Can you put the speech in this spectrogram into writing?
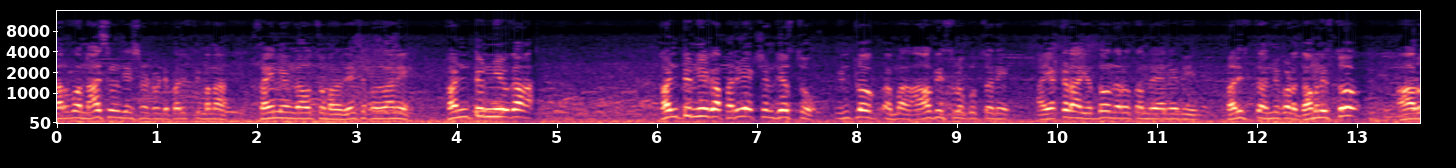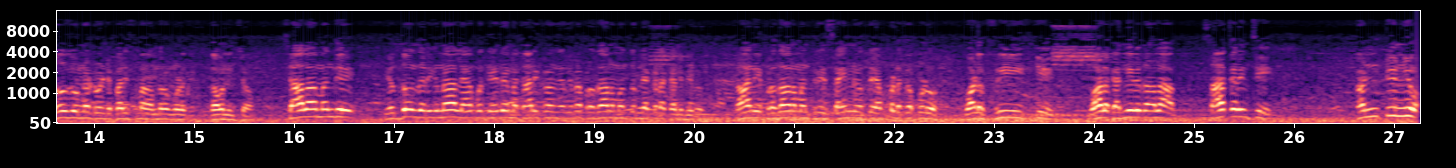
సర్వనాశనం చేసినటువంటి పరిస్థితి మన సైన్యం కావచ్చు మన దేశ ప్రధాని కంటిన్యూగా కంటిన్యూగా పర్యవేక్షణ చేస్తూ ఇంట్లో ఆఫీసులో కూర్చొని ఆ ఎక్కడ యుద్దం జరుగుతుంది అనేది పరిస్థితి అన్ని కూడా గమనిస్తూ ఆ రోజు ఉన్నటువంటి పరిస్థితి మనం అందరం కూడా గమనించాం. చాలా మంది యుద్దం జరిగినా లేకపోతే ఏదైనా కార్యక్రమం జరిగినా ప్రధానమంత్రులు ఎక్కడ కలిపారు కానీ ప్రధానమంత్రి సైన్యంతో ఎప్పటికప్పుడు వాళ్ళకు ఫ్రీ ఇచ్చి వాళ్ళకు అన్ని విధాలా సహకరించి కంటిన్యూ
